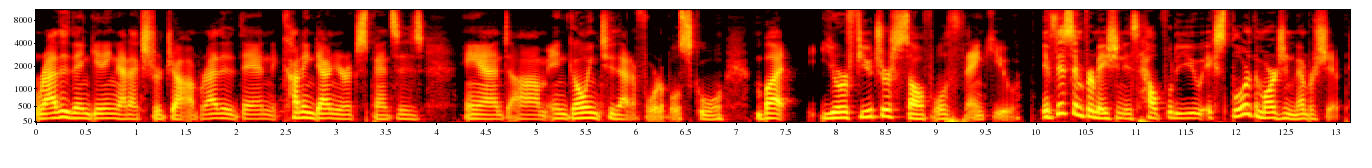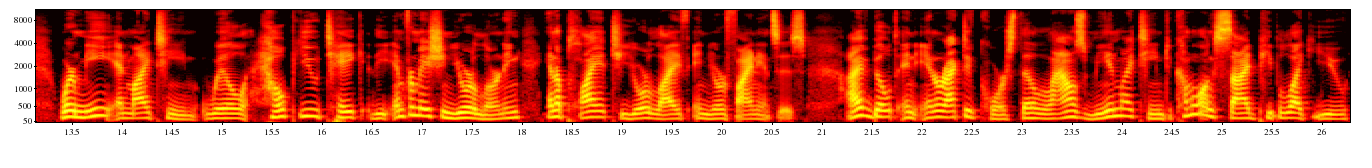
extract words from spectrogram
rather than getting that extra job, rather than cutting down your expenses and um, and going to that affordable school. But your future self will thank you. If this information is helpful to you, explore the Margin membership, where me and my team will help you take the information you're learning and apply it to your life and your finances. I've built an interactive course that allows me and my team to come alongside people like you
